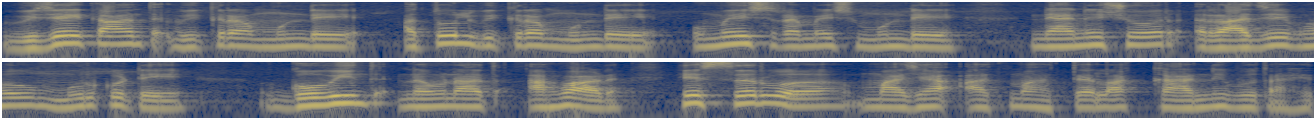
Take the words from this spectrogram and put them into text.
विजयकांत विक्रम मुंडे अतुल विक्रम मुंडे उमेश रमेश मुंडे ज्ञानेश्वर राजेभाऊ मुरकुटे गोविंद नवनाथ आव्हाड हे सर्व माझ्या आत्महत्येला कारणीभूत आहेत.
